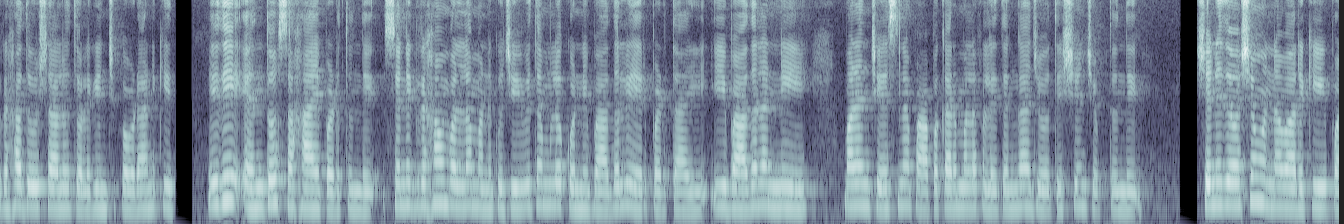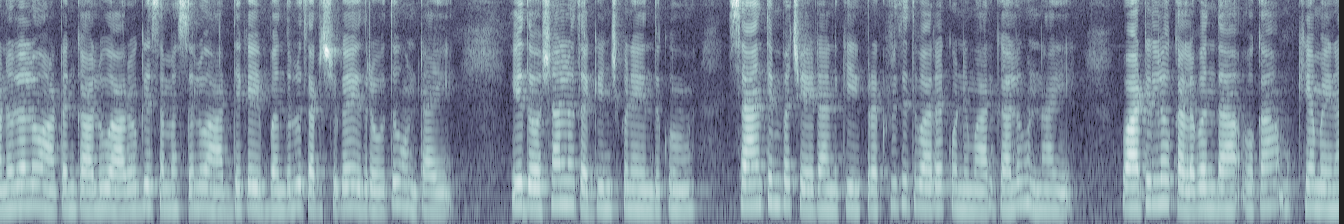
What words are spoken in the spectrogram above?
గ్రహ దోషాలు తొలగించుకోవడానికి ఇది ఎంతో సహాయపడుతుంది. శనిగ్రహం వల్ల మనకు జీవితంలో కొన్ని బాధలు ఏర్పడతాయి. ఈ బాధలన్నీ మనం చేసిన పాపకర్మల ఫలితంగా జ్యోతిష్యం చెప్తుంది. శని దోషం ఉన్నవారికి పనులలో ఆటంకాలు ఆరోగ్య సమస్యలు ఆర్థిక ఇబ్బందులు తరచుగా ఎదురవుతూ ఉంటాయి. ఈ దోషాలను తగ్గించుకునేందుకు శాంతింప చేయడానికి ప్రకృతి ద్వారా కొన్ని మార్గాలు ఉన్నాయి. వాటిల్లో కలబంద ఒక ముఖ్యమైన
